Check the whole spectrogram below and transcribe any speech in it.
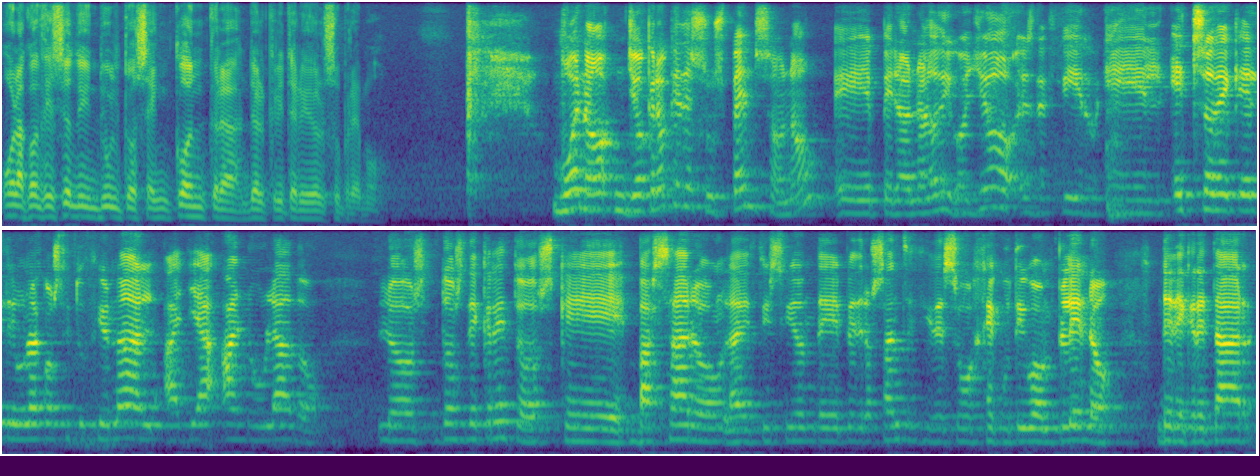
o la concesión de indultos en contra del criterio del Supremo? Bueno, yo creo que de suspenso, ¿no? Eh, pero no lo digo yo. Es decir, el hecho de que el Tribunal Constitucional haya anulado los dos decretos que basaron la decisión de Pedro Sánchez y de su Ejecutivo en pleno de decretar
